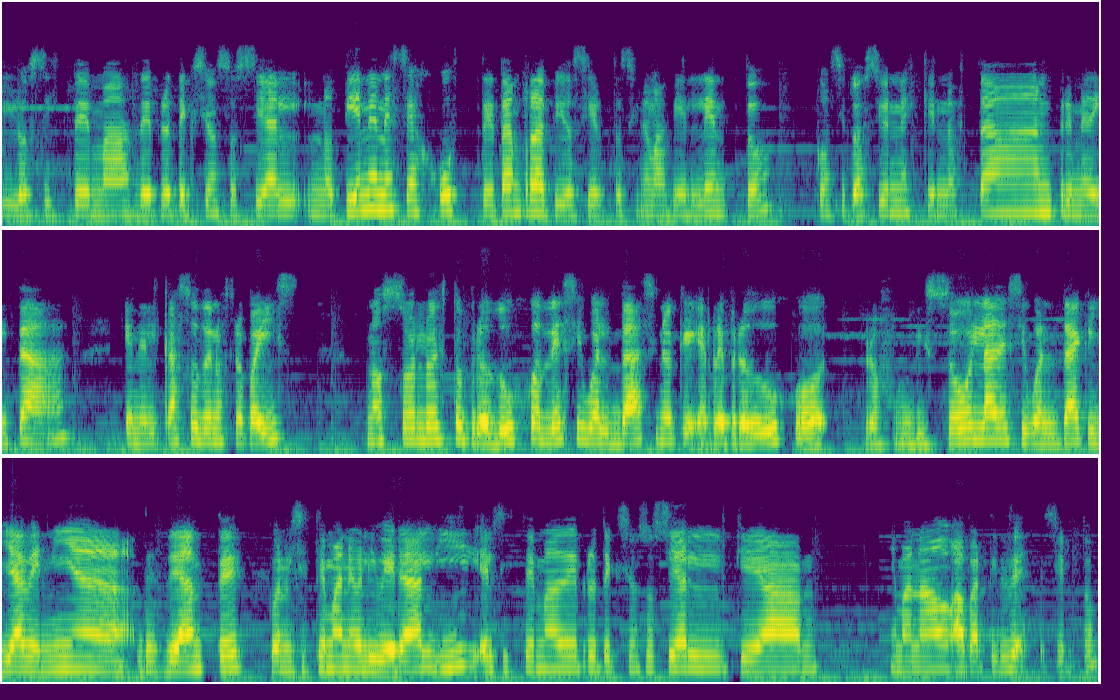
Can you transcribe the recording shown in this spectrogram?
los sistemas de protección social no tienen ese ajuste tan rápido, ¿cierto? Sino más bien lento, con situaciones que no están premeditadas. En el caso de nuestro país, no solo esto produjo desigualdad, sino que reprodujo, profundizó la desigualdad que ya venía desde antes con el sistema neoliberal y el sistema de protección social que ha emanado a partir de este, ¿cierto?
